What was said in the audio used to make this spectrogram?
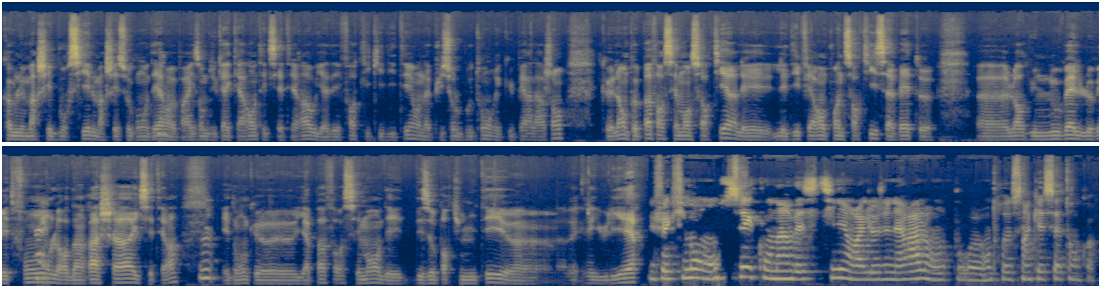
comme le marché boursier, le marché secondaire, mmh. par exemple du CAC 40, etc., où il y a des fortes liquidités. On appuie sur le bouton, on récupère l'argent. Que là, on ne peut pas forcément sortir. Les, différents points de sortie, ça va être lors d'une nouvelle levée de fonds, lors d'un rachat, etc. Mmh. Et donc, il n'y a pas forcément des, opportunités régulières. Effectivement, on sait qu'on investit en règle générale pour entre 5 et 7 ans. Quoi.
